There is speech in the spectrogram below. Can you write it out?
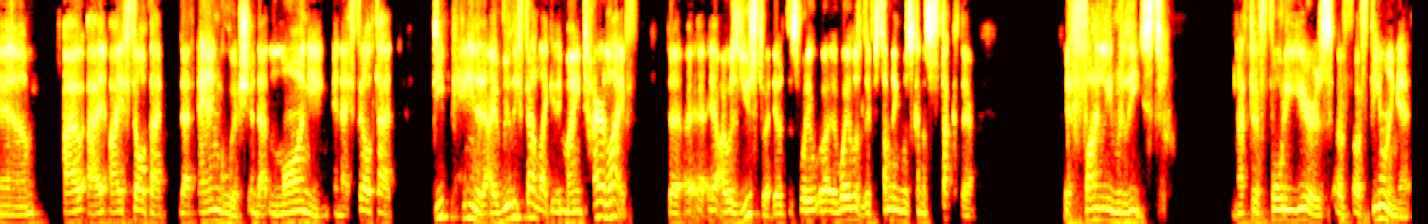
um, I, I, I felt that that anguish and that longing, and I felt that deep pain that I really felt like in my entire life that I, I was used to it. It it, the way it was. If something was kind of stuck there, it finally released. After 40 years of, of feeling it,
